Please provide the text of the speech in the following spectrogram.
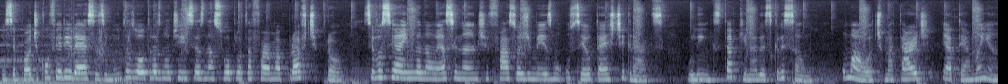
Você pode conferir essas e muitas outras notícias na sua plataforma Profit Pro. Se você ainda não é assinante, faça hoje mesmo o seu teste grátis. O link está aqui na descrição. Uma ótima tarde e até amanhã.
